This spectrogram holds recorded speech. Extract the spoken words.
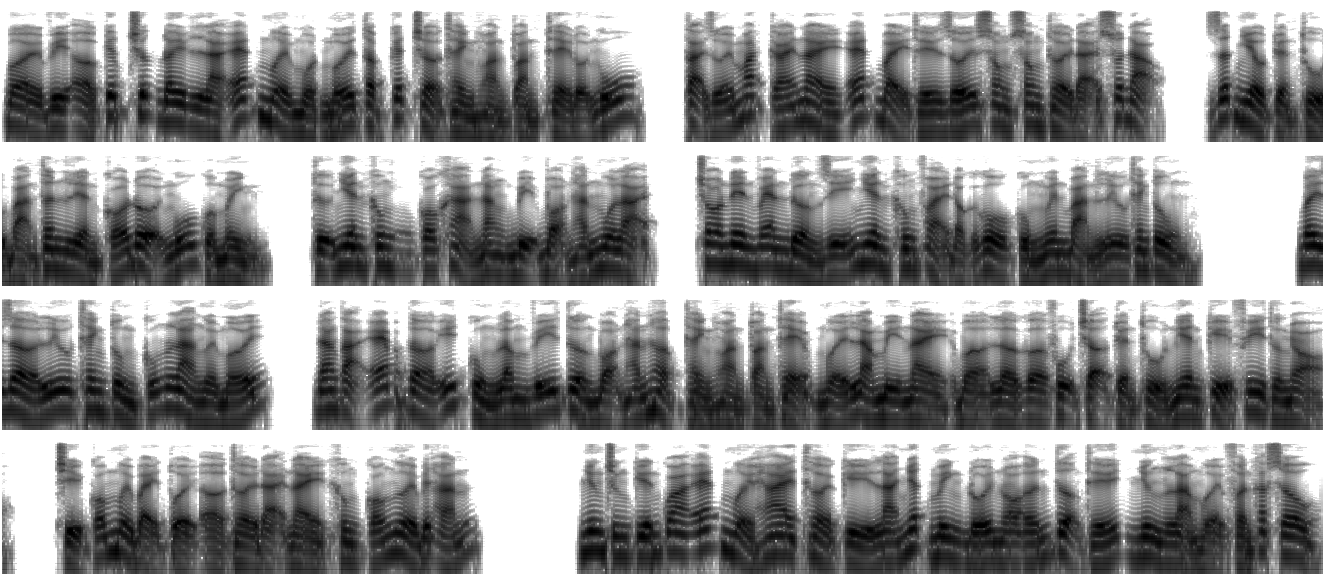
Bởi vì ở kiếp trước đây là s 11 mới tập kết trở thành hoàn toàn thể đội ngũ, tại dưới mắt cái này s 7 thế giới song song thời đại xuất đạo, rất nhiều tuyển thủ bản thân liền có đội ngũ của mình tự nhiên không có khả năng bị bọn hắn mua lại cho nên ven đường dĩ nhiên không phải đọc gỗ cùng nguyên bản lưu thanh tùng bây giờ lưu thanh tùng cũng là người mới đang tại FTX cùng Lâm Vĩ Tường bọn hắn hợp thành hoàn toàn thể mới làm mì này bờ LG phụ trợ tuyển thủ niên kỷ phi thường nhỏ, chỉ có 17 tuổi ở thời đại này không có người biết hắn. Nhưng chứng kiến qua S12 thời kỳ La Nhất Minh đối nó ấn tượng thế nhưng là 10 phần khắc sâu.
